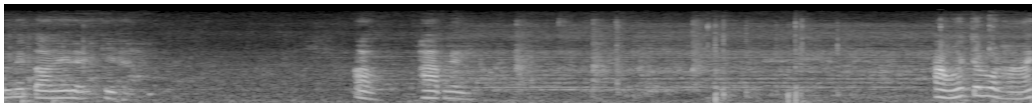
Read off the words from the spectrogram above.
ดูที่ตอนนี้เลยกี่ดาวอ้าวภาพไม่ลงอ้าวเฮ้ยจรวดหาย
